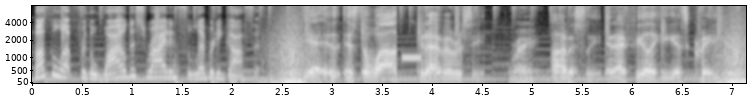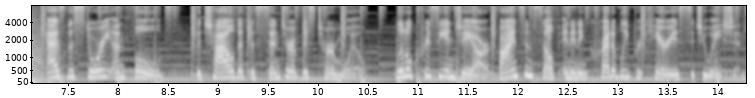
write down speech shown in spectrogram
Buckle up for the wildest ride in celebrity gossip. Yeah, it's the wildest shit I've ever seen. Right. Honestly. And I feel like it gets crazier. As the story unfolds, the child at the center of this turmoil, little Chrisean JR, finds himself in an incredibly precarious situation.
